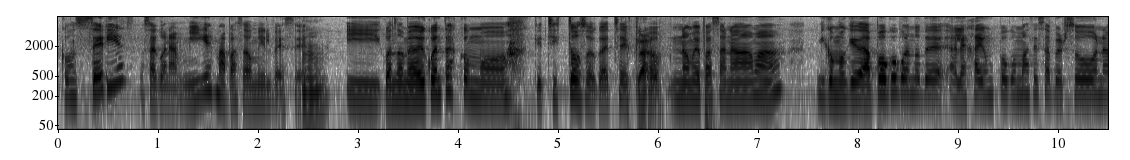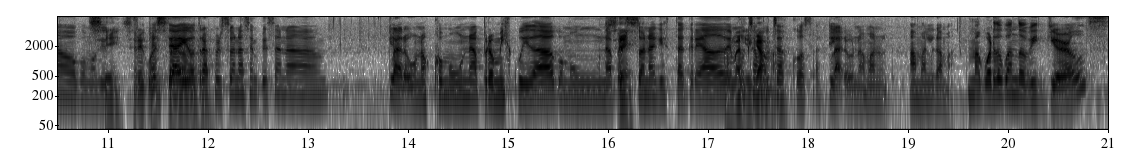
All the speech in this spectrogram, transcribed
con series, o sea, con amigues me ha pasado mil veces. Mm. Y cuando me doy cuenta es como, qué chistoso, ¿cachai? Claro. Pero no me pasa nada más. Y como que de a poco cuando te alejáis un poco más de esa persona o como que Sí, frecuenteáis empieza- otras personas empiezan a... Claro, uno es como una promiscuidad, como una Sí. persona que está creada de muchas, Amalgama. muchas cosas. Claro, una amal- amalgama. Me acuerdo cuando vi Girls.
